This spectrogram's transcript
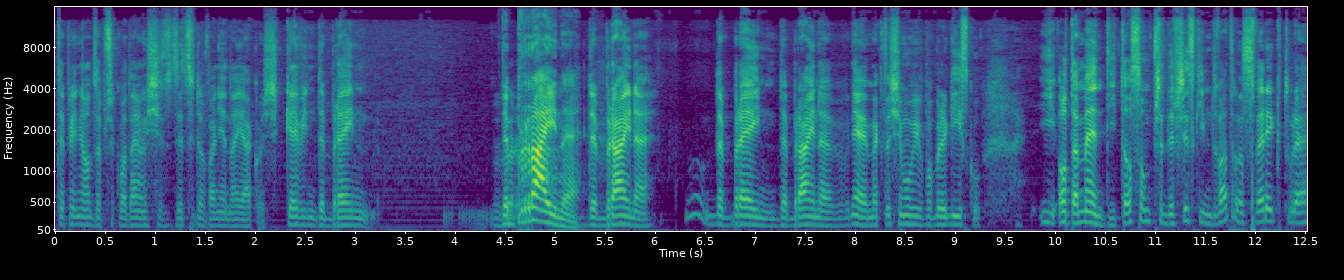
te pieniądze przekładają się zdecydowanie na jakość. Kevin De Bruyne. De Bruyne. De Bruyne. De Bruyne, De Bruyne, nie wiem jak to się mówi po belgijsku. I Otamendi. To są przede wszystkim dwa transfery, które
